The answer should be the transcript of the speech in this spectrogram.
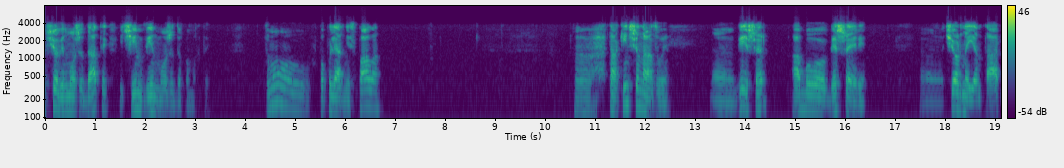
що він може дати і чим він може допомогти. Тому популярність впала. Так, інші назви. Е, Гейшер або гешері, Е, чорний янтар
